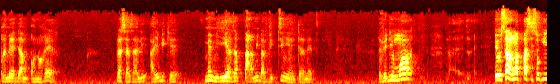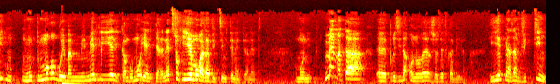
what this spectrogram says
première dame honoraire place azali ayebi ke même ye aza parmi bavictime ya internet. Ça veut dire moi e osalanga mpasi soki mutu moko boye bamemeli ye likambo moko ya internet soki ye moko aza victime te na internet. Omoni même ata euh, président honoraire joseph kabila. Ye mpe aza victime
